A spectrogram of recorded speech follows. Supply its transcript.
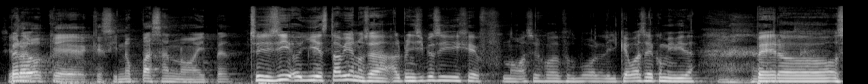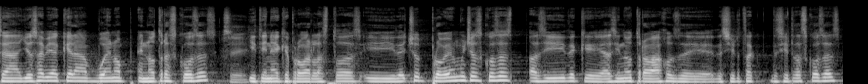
Sí, pero- es algo que, que si no pasa no hay pedo. Sí, sí, sí, y está bien, o sea, al principio sí dije, "Uf, no va a ser jugar de fútbol, ¿y qué voy a hacer con mi vida? Pero, o sea, yo sabía que era bueno en otras cosas Sí. y tenía que probarlas todas. Y de hecho, probé muchas cosas así de que haciendo trabajos de, de, cierta, de ciertas cosas.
